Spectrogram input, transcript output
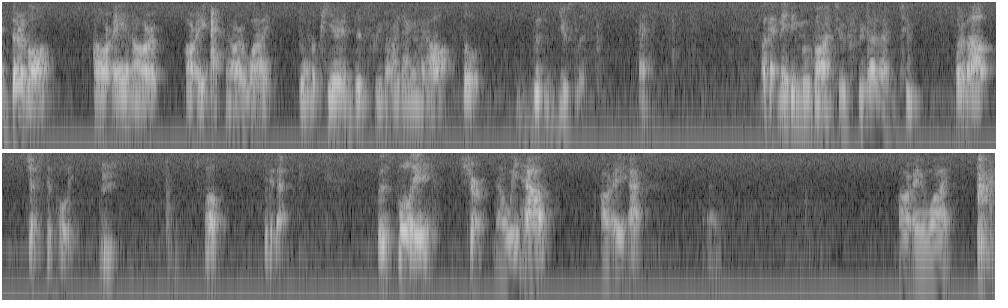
And third of all, our A and our RAX and our don't appear in this free body diagram at all. So this is useless. Okay? Okay, maybe move on to free body diagram 2. What about just the pulley? Well, look at that. For this pulley, sure, now we have RAX, okay, RAY.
